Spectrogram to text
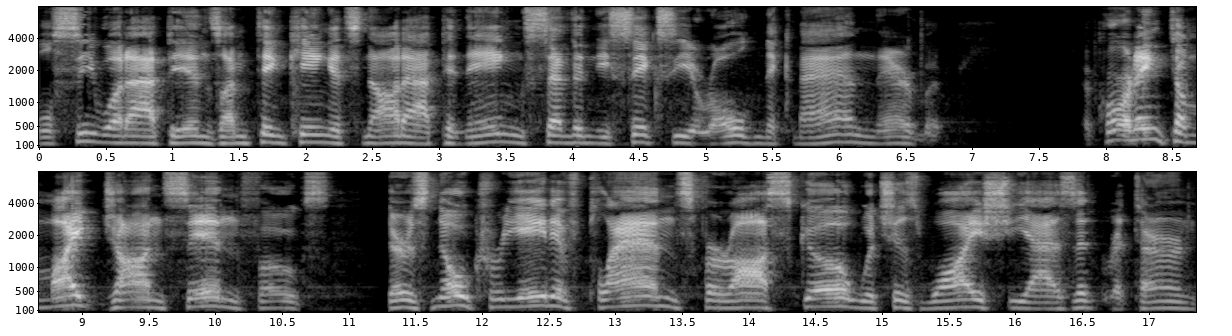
We'll see what happens. I'm thinking it's not happening. 76 year old McMahon there, but according to Mike Johnson, folks, there's no creative plans for Asuka, which is why she hasn't returned.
